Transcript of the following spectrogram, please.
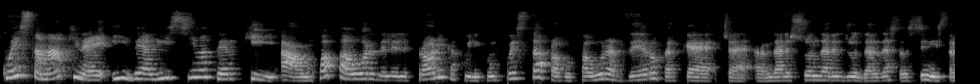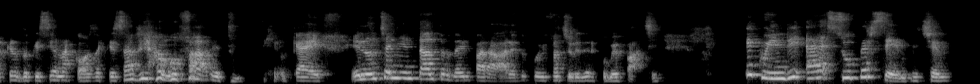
questa macchina è idealissima per chi ha un po' paura dell'elettronica, quindi con questa proprio paura zero perché cioè, andare su, andare giù, dalla destra alla sinistra credo che sia una cosa che sappiamo fare tutti, ok? E non c'è nient'altro da imparare, dopo vi faccio vedere come faccio. E quindi è super semplice.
